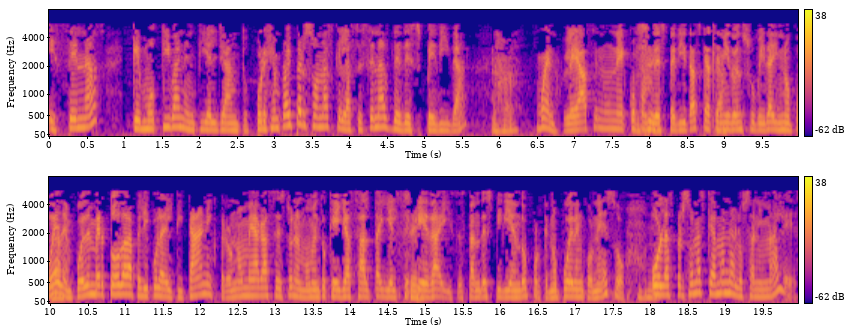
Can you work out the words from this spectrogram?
escenas que motivan en ti el llanto? Por ejemplo, hay personas que las escenas de despedida, Ajá. Bueno, le hacen un eco con Sí. despedidas que ha Claro. tenido en su vida y no pueden. Claro. Pueden ver toda la película del Titanic, pero no me hagas esto en el momento que ella salta y él se Sí. queda y se están despidiendo porque no pueden con eso. O las personas que aman a los animales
